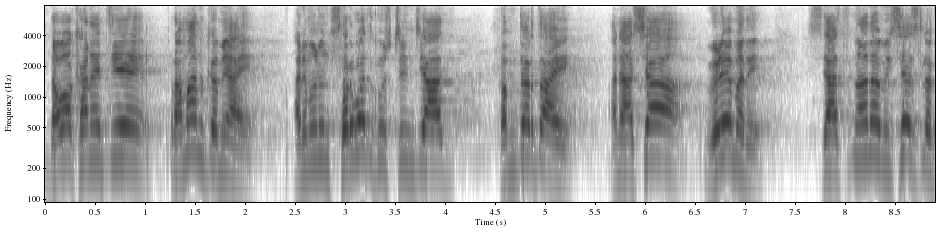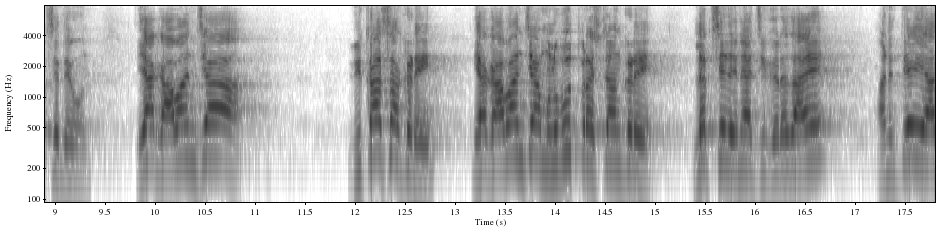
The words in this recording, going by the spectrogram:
दवाखान्याचे प्रमाण कमी आहे. आणि म्हणून सर्वच गोष्टींची आज कमतरता आहे. आणि अशा वेळेमध्ये शासनानं विशेष लक्ष देऊन या गावांच्या विकासाकडे या गावांच्या मूलभूत प्रश्नांकडे लक्ष देण्याची गरज आहे. आणि ते या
